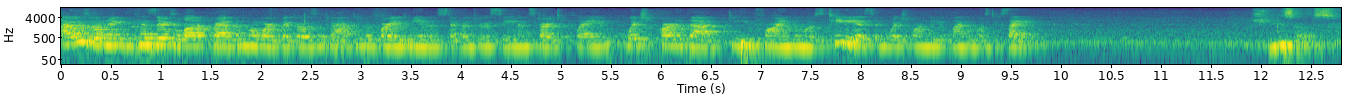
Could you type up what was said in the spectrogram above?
I was wondering, because there's a lot of prep and homework that goes into acting before you can even step into a scene and start to play, which part of that do you find the most tedious and which one do you find the most exciting? Jesus.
